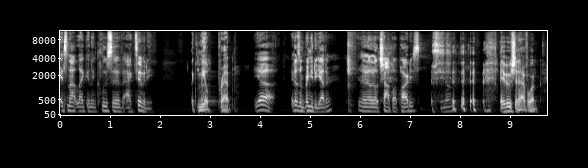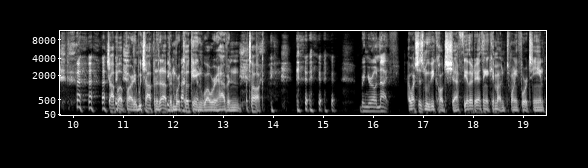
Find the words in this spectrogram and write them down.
It's not like an inclusive activity. Like meal prep. Yeah. It doesn't bring you together. You know, no, no chop up parties. You know? Maybe we should have one. Chop up party. We chopping it up and we're cooking while we're having a talk. bring your own knife. I watched this movie called Chef the other day. I think it came out in 2014,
